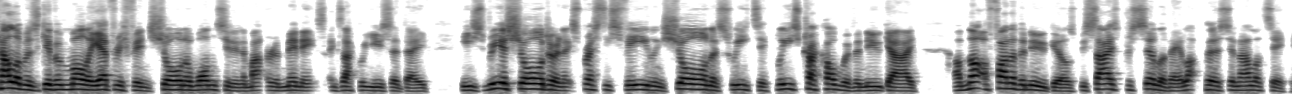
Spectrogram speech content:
Callum has given Molly everything Shaughna wanted in a matter of minutes. Exactly what you said, Dave. He's reassured her and expressed his feelings. Shaughna, sweetie, please crack on with a new guy. I'm not a fan of the new girls. Besides Priscilla, they lack personality.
